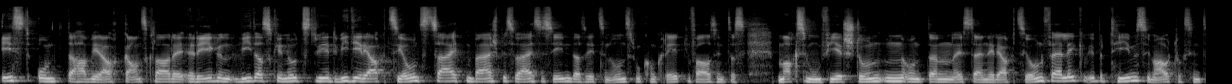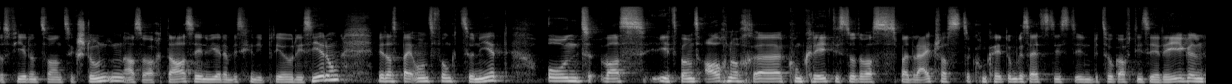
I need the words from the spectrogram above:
ist und da haben wir auch ganz klare Regeln, wie das genutzt wird, wie die Reaktionszeiten beispielsweise sind. Also jetzt in unserem konkreten Fall sind das Maximum vier Stunden und dann ist eine Reaktion fällig über Teams. Im Outlook sind das 24 Stunden. Also auch da sehen wir ein bisschen die Priorisierung, wie das bei uns funktioniert. Und was jetzt bei uns auch noch äh, konkret ist oder was bei Dreitrust konkret umgesetzt ist in Bezug auf diese Regeln,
